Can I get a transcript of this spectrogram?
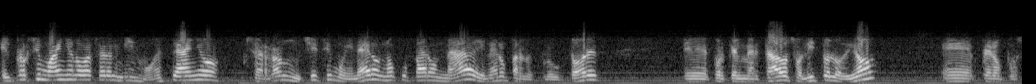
el próximo año no va a ser el mismo. Este año cerraron muchísimo dinero, no ocuparon nada de dinero para los productores, eh, porque el mercado solito lo dio, eh, pero pues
